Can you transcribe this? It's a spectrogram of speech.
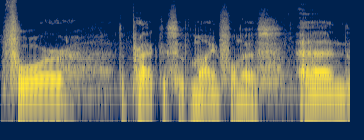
for the practice of mindfulness. And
